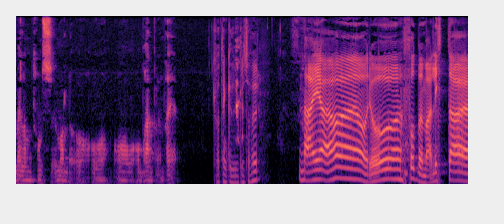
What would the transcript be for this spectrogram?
mellom Tromsø, Molde og, og, og Brann på den tredje. Hva tenker du, Kristoffer? Nei, jeg har jo fått med meg litt. Jeg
